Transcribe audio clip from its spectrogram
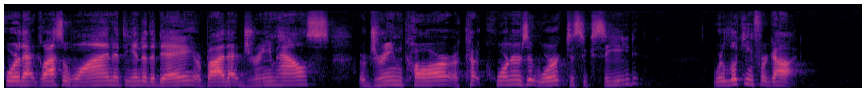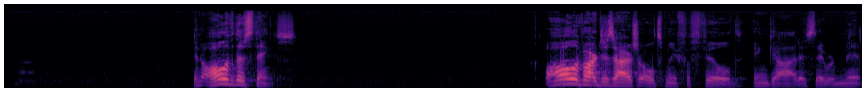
pour that glass of wine at the end of the day, or buy that dream house, or dream car, or cut corners at work to succeed. We're looking for God. In all of those things, all of our desires are ultimately fulfilled in God as they were meant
